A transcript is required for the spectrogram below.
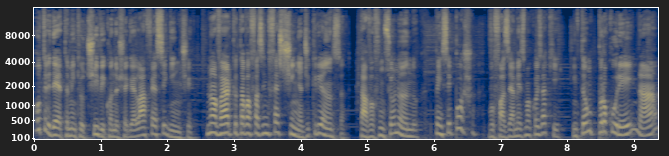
Outra ideia também que eu tive quando eu cheguei lá foi a seguinte: Nova York eu tava fazendo festinha de criança, tava funcionando. Pensei, poxa, vou fazer a mesma coisa aqui. Então procurei na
